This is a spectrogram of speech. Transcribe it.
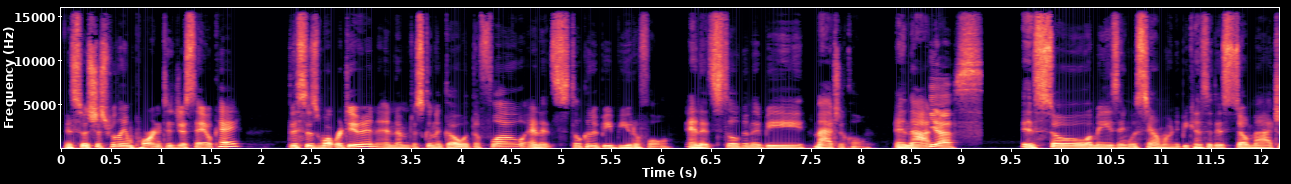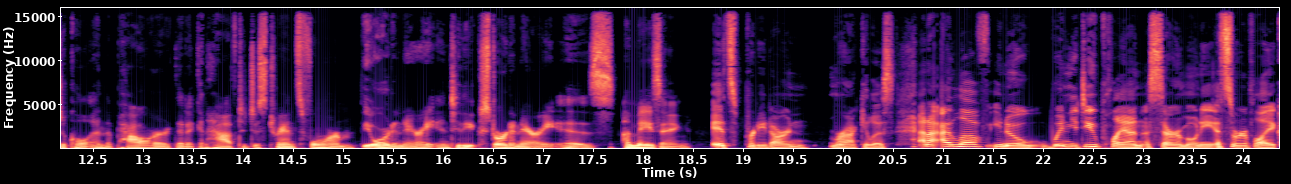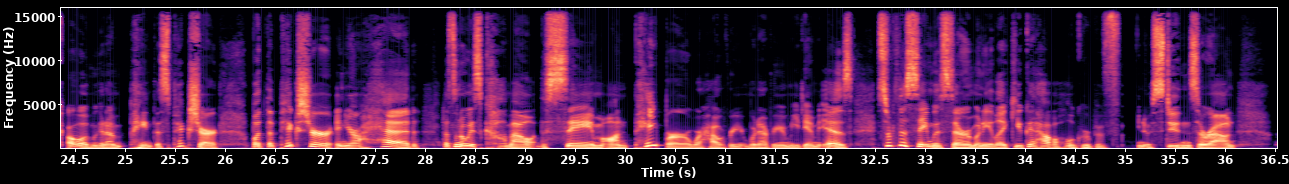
and so it's just really important to just say, okay, this is what we're doing, and I'm just going to go with the flow, and it's still going to be beautiful, and it's still going to be magical, and that yes. Is so amazing with ceremony because it is so magical and the power that it can have to just transform the ordinary into the extraordinary is amazing. it's pretty darn miraculous. And I, I love, you know, when you do plan a ceremony, it's sort of like, oh, I'm going to paint this picture. But the picture in your head doesn't always come out the same on paper or however, whatever your medium is. It's sort of the same with ceremony. Like you could have a whole group of, you know, students around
